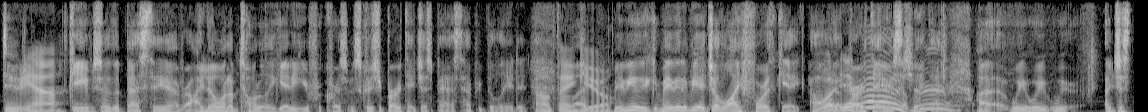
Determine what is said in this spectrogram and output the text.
Dude. Yeah. Games are the best thing ever. I know what I'm totally getting you for Christmas because your birthday just passed. Happy belated. Oh, thank But you. Maybe we maybe it'd be a July Fourth gig, uh, What? a birthday or something like that. Uh, we, we we I just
